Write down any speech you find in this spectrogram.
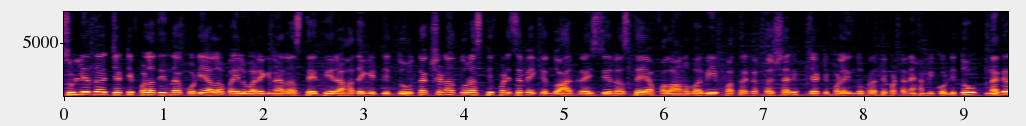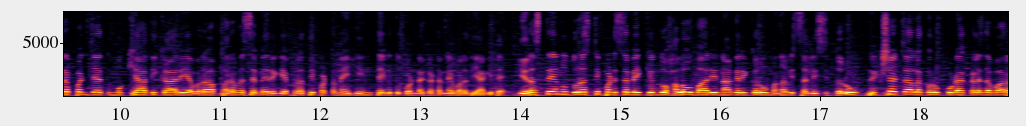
ಸುಳ್ಯದ ಜಟ್ಟಿಪಳದಿಂದ ಕೊಡಿಯಾಲ ಬೈಲ್ವರೆಗಿನ ರಸ್ತೆ ತೀರ ಹದಗೆಟ್ಟಿದ್ದು ತಕ್ಷಣ ದುರಸ್ತಿ ಪಡಿಸಬೇಕೆಂದು ಆಗ್ರಹಿಸಿ ರಸ್ತೆಯ ಫಲಾನುಭವಿ ಪತ್ರಕರ್ತ ಶರೀಫ್ ಜಟ್ಟಿಪಳ ಎಂದು ಪ್ರತಿಭಟನೆ ಹಮ್ಮಿಕೊಂಡಿದ್ದು, ನಗರ ಪಂಚಾಯತ್ ಮುಖ್ಯಾಧಿಕಾರಿಯವರ ಭರವಸೆ ಮೇರೆಗೆ ಪ್ರತಿಭಟನೆ ಹಿಂತೆಗೆದುಕೊಂಡ ಘಟನೆ ವರದಿಯಾಗಿದೆ. ಈ ರಸ್ತೆಯನ್ನು ದುರಸ್ತಿಪಡಿಸಬೇಕೆಂದು ಹಲವು ಬಾರಿ ನಾಗರಿಕರು ಮನವಿ ಸಲ್ಲಿಸಿದ್ದರು. ರಿಕ್ಷಾ ಚಾಲಕರು ಕೂಡ ಕಳೆದ ವಾರ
